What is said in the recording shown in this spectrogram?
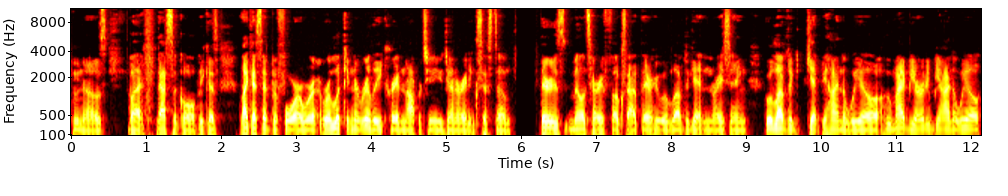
who knows. But that's the goal because, like I said before, we're, we're looking to really create an opportunity generating system there's military folks out there who would love to get in racing, who would love to get behind the wheel, who might be already behind the wheel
